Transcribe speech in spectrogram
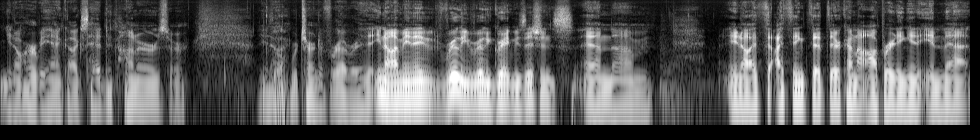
you know Herbie Hancock's Head to Hunters or, you know, Return to Forever. And, You know, I mean, they're really, really great musicians, and um, you know, I th- I think that they're kind of operating in, in that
